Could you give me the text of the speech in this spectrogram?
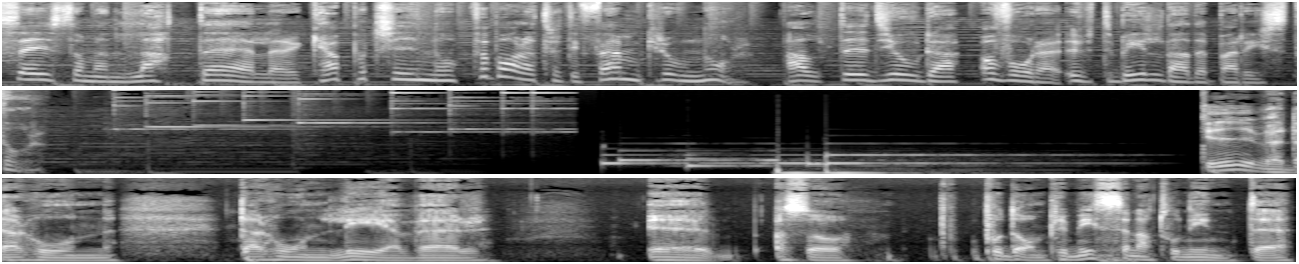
sägs om en latte eller cappuccino för bara 35 kronor? Alltid gjorda av våra utbildade baristor. skriver där hon, där hon lever eh, alltså, på de premisserna att hon inte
